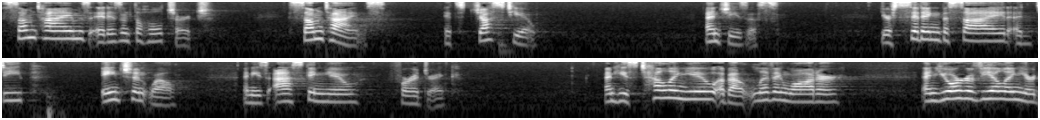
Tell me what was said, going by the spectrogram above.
Sometimes it isn't the whole church, sometimes it's just you and Jesus. You're sitting beside a deep, ancient well, and he's asking you for a drink. And he's telling you about living water, and you're revealing your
